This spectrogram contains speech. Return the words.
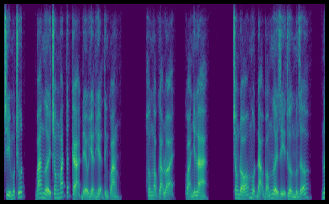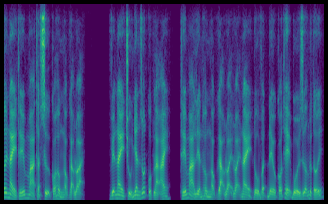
Chỉ một chút, ba người trong mắt tất cả đều hiện hiện tình quang. Hồng ngọc gạo loại, quả như là. Trong đó một đạo bóng người dị thường mừng rỡ, nơi này thế mà thật sự có hồng ngọc gạo loại. Viện này chủ nhân rốt cuộc là ai, thế mà liền hồng ngọc gạo loại loại này đồ vật đều có thể bồi dưỡng được tới?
